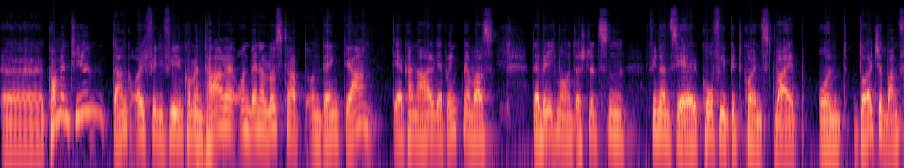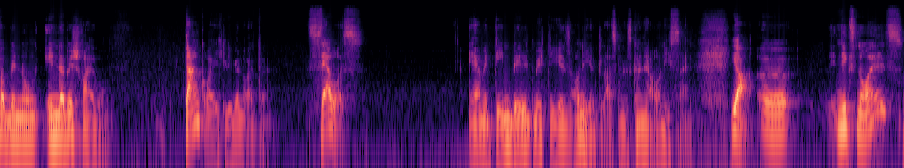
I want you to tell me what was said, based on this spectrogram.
äh, kommentieren. Dank euch für die vielen Kommentare. Und wenn ihr Lust habt und denkt, ja, der Kanal, der bringt mir was, da will ich mal unterstützen, finanziell Kofi, Bitcoin, Stripe und Deutsche Bankverbindung in der Beschreibung. Dank euch, liebe Leute. Servus. Ja, mit dem Bild möchte ich jetzt auch nicht entlassen. Das kann ja auch nicht sein. Ja, äh, nichts Neues,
